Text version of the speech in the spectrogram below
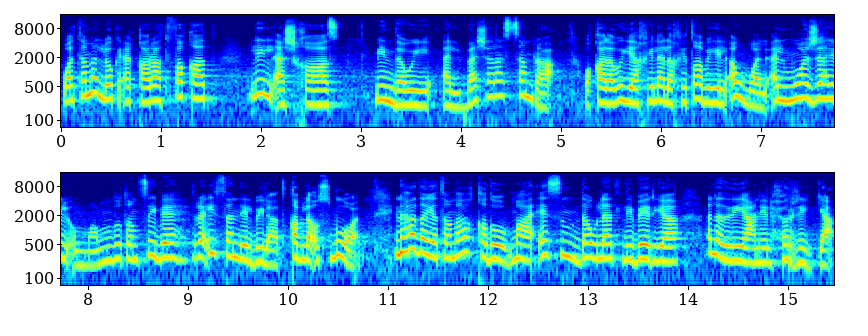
وتملك عقارات فقط للأشخاص من ذوي البشرة السمراء. وقال ويا خلال خطابه الأول الموجه للأمة منذ تنصيبه رئيسا للبلاد قبل أسبوع. إن هذا يتناقض مع اسم دولة ليبيريا الذي يعني الحرية.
